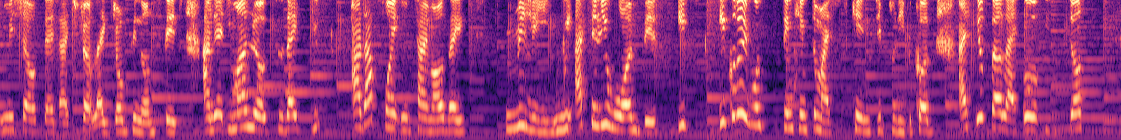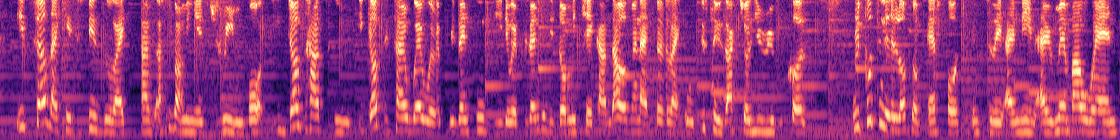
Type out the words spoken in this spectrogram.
Michelle said, I felt like jumping on stage. And then Emmanuel too. Like you, at that point in time, I was like, really, we actually won this. It it couldn't even sink into my skin deeply because I still felt like, oh, it's just it felt like a fizzle, like as, as, if I'm in a dream. But it just had to. It got to time where we were presenting the they were presenting the dummy check, and that was when I felt like, oh, this thing is actually real because we put in a lot of effort into it. I mean, I remember when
